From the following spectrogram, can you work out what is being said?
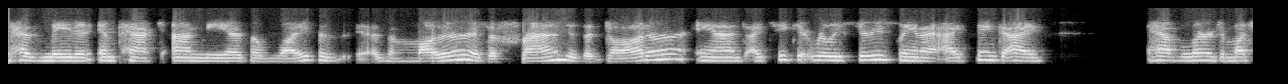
has made an impact on me as a wife, as, as a mother, as a friend, as a daughter. And I take it really seriously. And I, I think I have learned a much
